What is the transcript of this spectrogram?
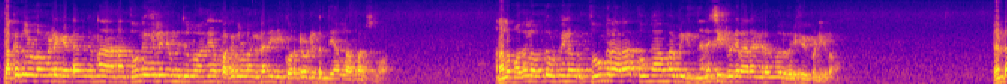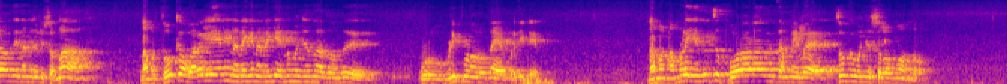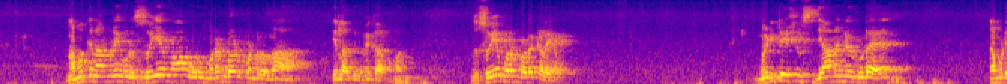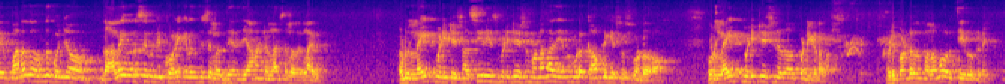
பக்கத்தில் உள்ளவங்ககிட்ட கேட்டாங்கன்னா நான் தூங்கவே இல்லைன்னு இவங்க சொல்லுவாங்க. பக்கத்தில் உள்ளவங்க கேட்டால் நீ கொரட்டை விட்டுட்டு இருந்தியாலாப்பான்னு சொல்லுவாங்க. அதனால் முதல்ல வந்து உண்மையில் அவர் தூங்குறாரா தூங்காமல் இப்படி நினச்சிட்டு இருக்கிறாராங்கிறது முதல்ல வெரிஃபை பண்ணிக்கிடும் ரெண்டாவது என்னன்னு சொல்லி சொன்னால் நம்ம தூக்கம் வரலையேன்னு நினைக்க நினைக்க இன்னும் கொஞ்சம் தான் அது வந்து ஒரு விழிப்புணர்வு தான் ஏற்படுத்திக்கிட்டே இருக்கு. நம்ம நம்மளை எதிர்த்து போராடாத தன்மையில் தூக்கம் கொஞ்சம் சுலபமாக வந்துடும் நமக்கு நாமளே ஒரு சுயமாக ஒரு முரண்பாடு பண்ணுறது தான் எல்லாத்துக்குமே காரணமாக இருக்கும். இந்த சுய முரண்பாடை களையணும். மெடிடேஷன்ஸ் தியானங்கள் கூட நம்முடைய மனதை வந்து கொஞ்சம் இந்த அலைவரிசை கொஞ்சம் குறைக்கிறதுக்கு சில தியானங்கள்லாம் சிலதெல்லாம் இருக்குது அப்படி லைட் மெடிடேஷன் சீரியஸ் மெடிடேஷன் பண்ணோன்னா அது இன்னும் கூட காம்ப்ளிகேஷன்ஸ் கொண்டு வரும். ஒரு லைட் மெடிடேஷன் ஏதாவது பண்ணிக்கிடலாம். அப்படி பண்ணுறது மூலமாக ஒரு தீர்வு கிடைக்கும்.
